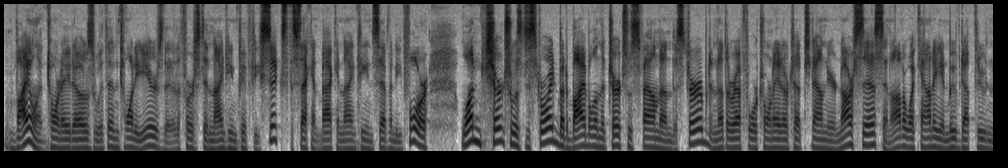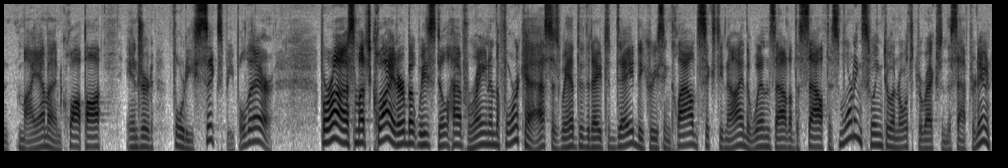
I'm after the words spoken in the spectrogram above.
violent tornadoes within 20 years there. The first in 1956, the second back in 1974. One church was destroyed, but a Bible in the church was found undisturbed. Another F4 tornado touched down near Narcissa in Ottawa County and moved up through Miami and Quapaw, injured 46 people there. For us, much quieter, but we still have rain in the forecast as we head through the day today. Decreasing clouds, 69. The winds out of the south this morning swing to a north direction this afternoon.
